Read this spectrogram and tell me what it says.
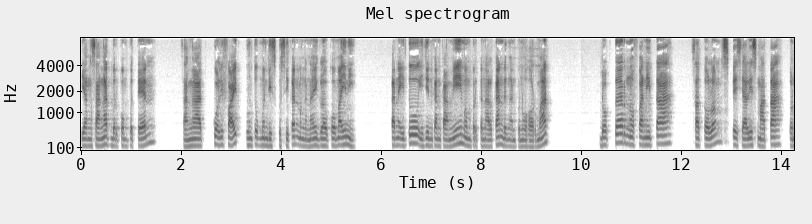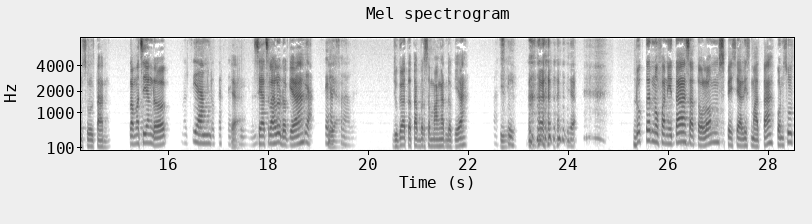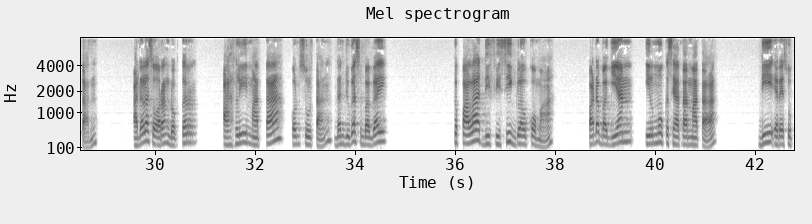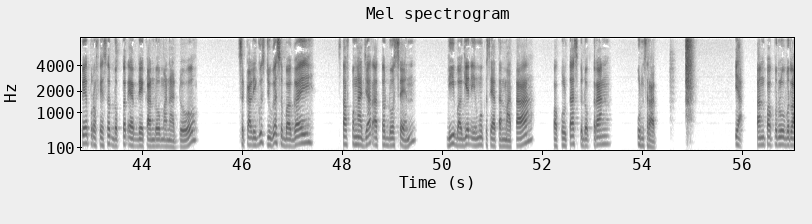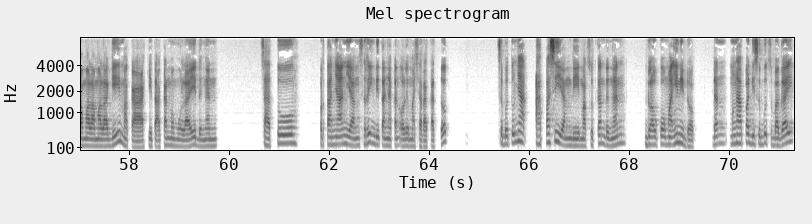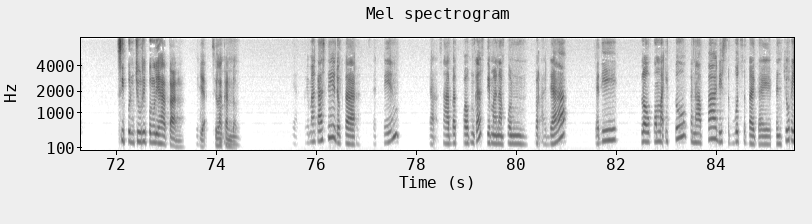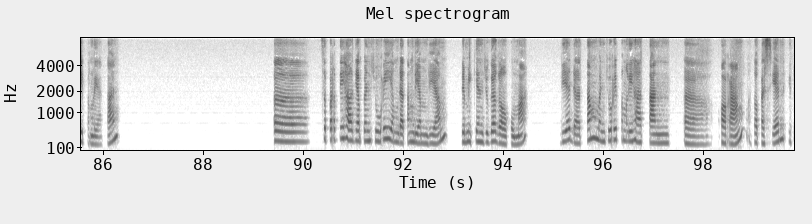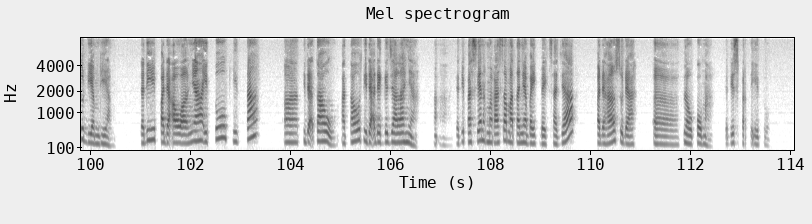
yang sangat berkompeten, sangat qualified untuk mendiskusikan mengenai glaukoma ini. Karena itu izinkan kami memperkenalkan dengan penuh hormat Dr. Novanita Satolom, spesialis mata konsultan. Selamat siang dok. Selamat siang Dokter Ya. Sehat selalu dok ya. Ya, sehat Ya. selalu. Juga tetap bersemangat dok ya. Pasti. ya. Dokter Novanita Satolom, spesialis mata konsultan, adalah seorang dokter ahli mata konsultan dan juga sebagai kepala divisi glaukoma pada bagian ilmu kesehatan mata di RSUP Profesor Dr. RD Kando Manado sekaligus juga sebagai staf pengajar atau dosen di bagian ilmu kesehatan mata Fakultas Kedokteran Unsrat. Ya, tanpa perlu berlama-lama lagi, maka kita akan memulai dengan satu pertanyaan yang sering ditanyakan oleh masyarakat, Dok. Sebetulnya apa sih yang dimaksudkan dengan glaukoma ini, Dok? Dan mengapa disebut sebagai si pencuri penglihatan? Ya, silakan, Dok. Ya, terima kasih Dokter Sekrin. Ya, sahabat Promkes di mana pun berada. Jadi glaukoma itu kenapa disebut sebagai pencuri penglihatan? Eh, seperti halnya pencuri yang datang diam-diam, demikian juga glaukoma. Dia datang mencuri penglihatan eh, orang atau pasien itu diam-diam. Jadi pada awalnya itu kita eh, tidak tahu atau tidak ada gejalanya. Jadi pasien merasa matanya baik-baik saja, padahal sudah eh, glaukoma. Jadi seperti itu.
